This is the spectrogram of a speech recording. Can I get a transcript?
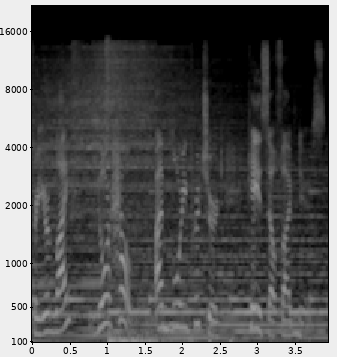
For your life, your health, I'm Lori Pritchard, KSL 5 News.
